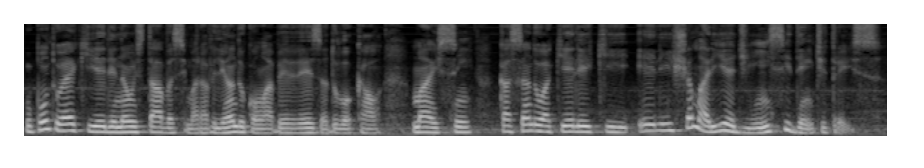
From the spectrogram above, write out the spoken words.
O ponto é que ele não estava se maravilhando com a beleza do local, mas sim caçando aquele que ele chamaria de Incidente 3.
